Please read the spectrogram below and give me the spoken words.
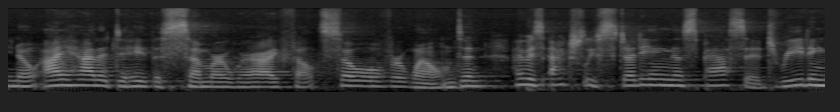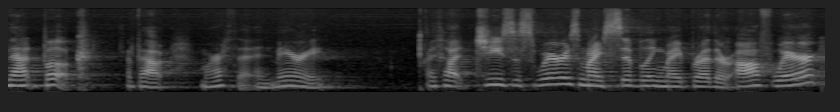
You know, I had a day this summer where I felt so overwhelmed, and I was actually studying this passage, reading that book about Martha and Mary. I thought, Jesus, where is my sibling, my brother? Off where?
